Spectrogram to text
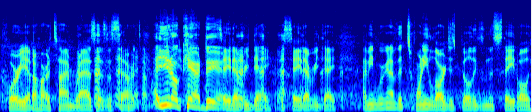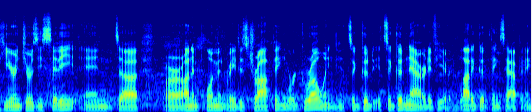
Corey had a hard time. Ras has a hard time. You don't care, do you? I say it every day. I say it every day. I mean, we're going to have the 20 largest buildings in the state all here in Jersey City, and uh, our unemployment rate is dropping. We're growing. It's a good. It's a good narrative here. A lot of good things happening.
